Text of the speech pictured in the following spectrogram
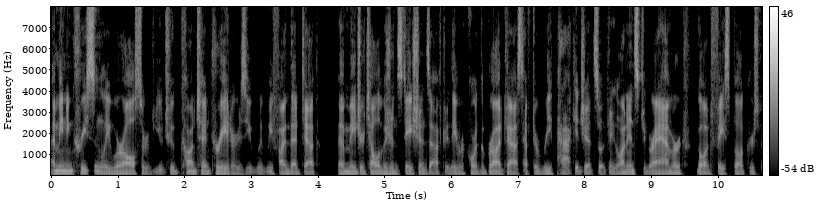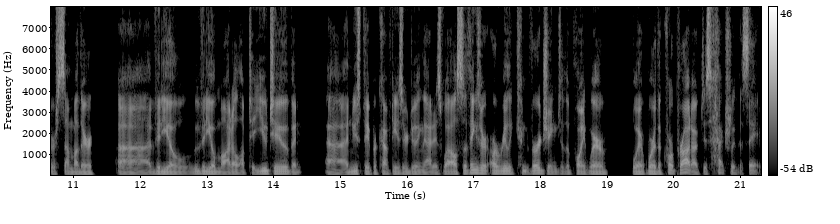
I mean, increasingly, we're all sort of YouTube content creators. You, we, we, find that uh, major television stations, after they record the broadcast, have to repackage it so it can go on Instagram or go on Facebook or, or some other uh, video video model up to YouTube. And uh, newspaper companies are doing that as well. So things are, are really converging to the point where where, where the core product is actually the same.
